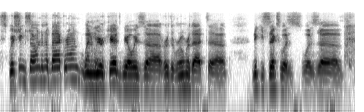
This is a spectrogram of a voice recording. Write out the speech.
squishing sound in the background. When we were kids, we always uh, heard the rumor that uh, Nikki Sixx was was uh,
